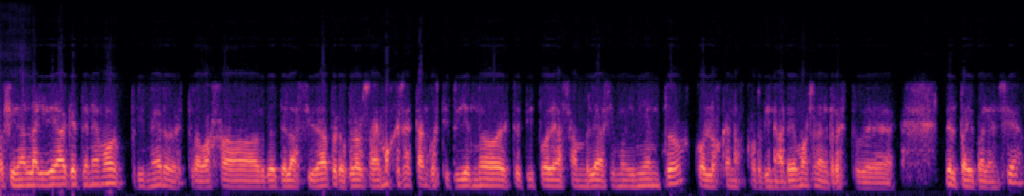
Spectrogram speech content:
al final la idea que tenemos primero es trabajar desde la ciudad, pero claro, sabemos que se están constituyendo este tipo de asambleas y movimientos con los que nos coordinaremos en el resto del país valenciano.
